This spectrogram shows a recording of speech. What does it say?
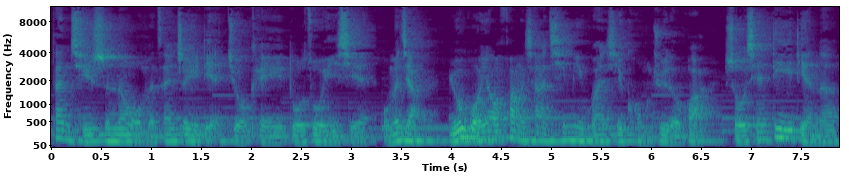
但其实呢，我们在这一点就可以多做一些。我们讲，如果要放下亲密关系。恐惧的话，首先第一点呢，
